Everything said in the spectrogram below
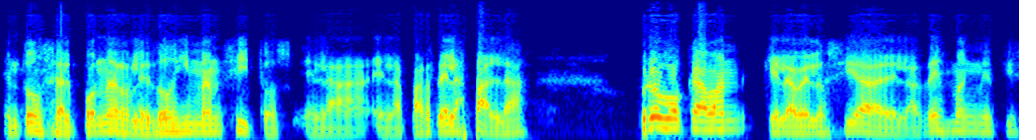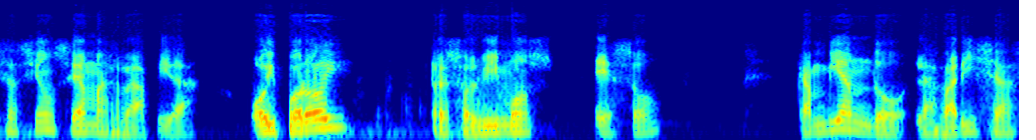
Entonces, al ponerle dos imancitos en la, en la parte de la espalda, provocaban que la velocidad de la desmagnetización sea más rápida. Hoy por hoy resolvimos eso, cambiando las varillas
